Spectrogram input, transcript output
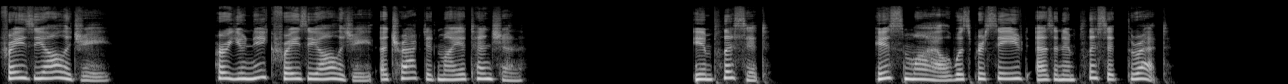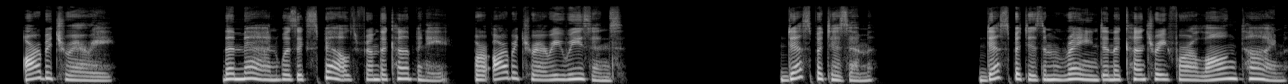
Phraseology. Her unique phraseology attracted my attention. Implicit. His smile was perceived as an implicit threat. Arbitrary. The man was expelled from the company for arbitrary reasons. Despotism. Despotism reigned in the country for a long time.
